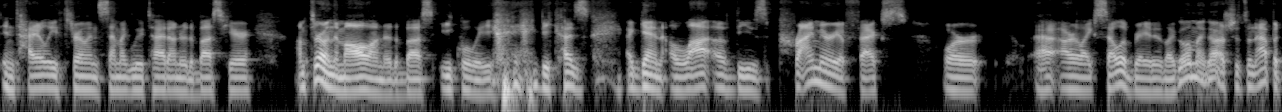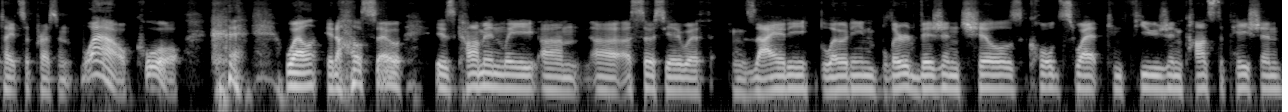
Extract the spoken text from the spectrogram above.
entirely throwing semaglutide under the bus here. I'm throwing them all under the bus equally because, again, a lot of these primary effects or uh, are like celebrated like oh my gosh it's an appetite suppressant wow cool well it also is commonly um, uh, associated with anxiety bloating blurred vision chills cold sweat confusion constipation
